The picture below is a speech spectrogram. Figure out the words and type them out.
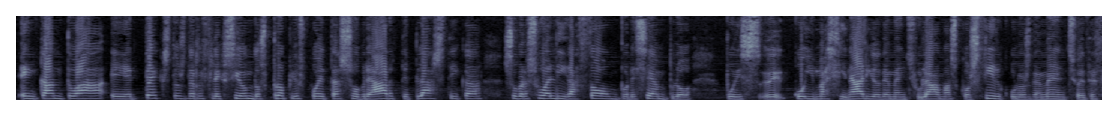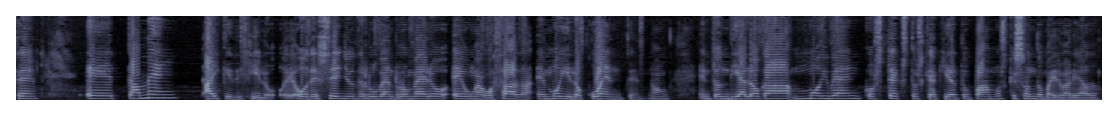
en canto a eh, textos de reflexión dos propios poetas sobre a arte plástica, sobre a súa ligazón, por exemplo, pois eh, co imaginario de Menchulamas, cos círculos de Mencho, etc. Eh, tamén hai que dicilo, eh, o deseño de Rubén Romero é unha gozada, é moi elocuente, non? Entón dialoga moi ben cos textos que aquí atopamos, que son do máis variado.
